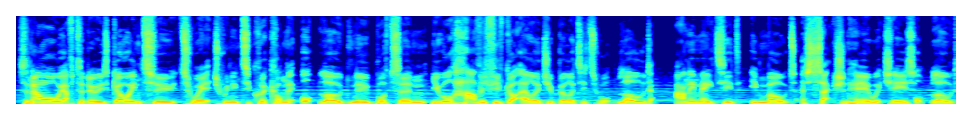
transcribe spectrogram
So now all we have to do is go into Twitch. We need to click on the upload new button. You will have, if you've got eligibility to upload animated emote, a section here which is upload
